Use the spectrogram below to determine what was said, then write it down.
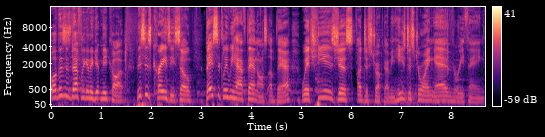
well, this is definitely gonna get me caught. This is crazy. So basically, we have Thanos up there, which he is just a destructor. I mean, he's destroying everything.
